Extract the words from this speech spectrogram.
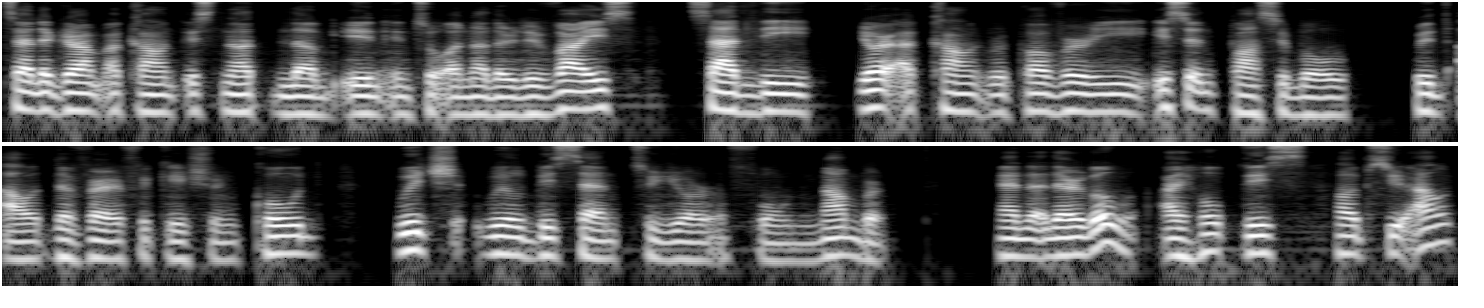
Telegram account is not logged in into another device, sadly, your account recovery isn't possible without the verification code, which will be sent to your phone number. And uh, there you go. I hope this helps you out.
